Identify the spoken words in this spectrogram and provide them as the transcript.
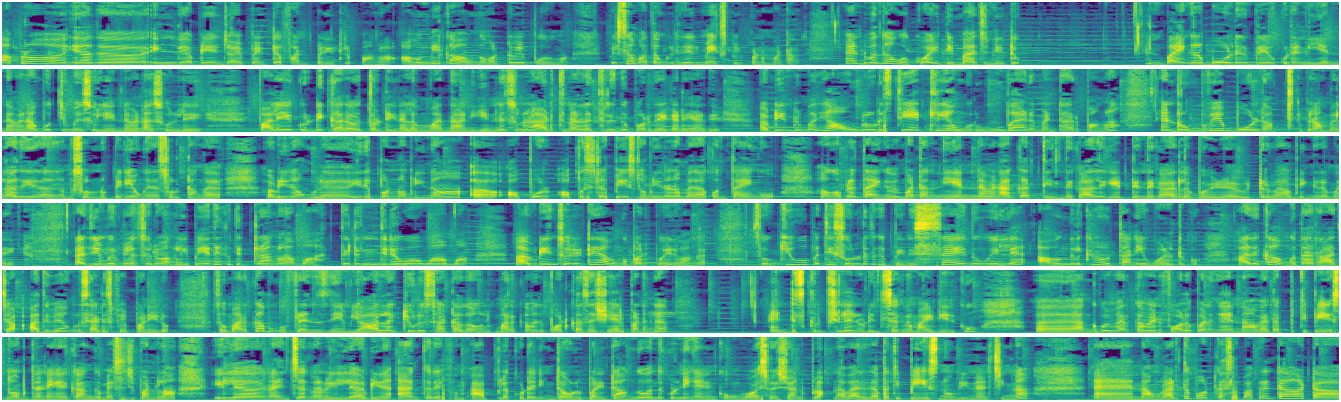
அப்புறம் அதை இங்கே அப்படியே என்ஜாய் பண்ணிட்டு ஃபன் பண்ணிகிட்டு இருப்பாங்களாம். அவங்களுக்கு அவங்க மட்டுமே போதுமா பெருசாக மற்றவங்ககிட்ட எதுவுமே எக்ஸ்பெக்ட் பண்ண மாட்டாங்க. அண்ட் வந்து அவங்க குவைட் இமேஜினேட்டிவ் பயங்கர போல்டு அண்ட் பிரேவ் கூட நீ என்ன வேணால் புத்திமதி சொல்லி என்ன வேணால் சொல்லு. பழைய குருடி கதவை தொடடி நிலமை தான். நீ என்ன சொன்னாலும் அடுத்த நாள் திருந்து போகிறதே கிடையாது. அப்படின்ற மாதிரி அவங்களோட ஸ்டேட்லேயே அவங்க ரொம்ப அடமெண்ட்டாக இருப்பாங்களாம் அண்ட் ரொம்பவே போல்டாக இப்போ நம்ம எல்லாரும் ஏதாவது நம்ம சொல்லணும் பெரியவங்க எதாவது சொல்லிட்டாங்க அப்படின்னு அவங்கள இது பண்ணோம் அப்படின்னா ஆப்போ ஆப்போசிட்டாக பேசணும் அப்படின்னா நம்ம ஏதாவது கொஞ்சம் தயங்குவோம். அவங்க அப்படிலாம் தயங்கவே மாட்டாங்க. நீ என்ன வேணால் கத்தி இந்த காலத்தில் கேட்டு இந்த காலத்தில் போய் விட்டுருவேன் அப்படிங்கிற மாதிரி. அஜய் முருகன் சொல்லுவாங்களே இப்போ எதுக்கு திட்டுறாங்களாமா தெரிஞ்சிடுவோமாமா அப்படின்னு சொல்லிட்டு அவங்க பாட்டு போயிடுவாங்க. ஸோ க்யூவை பற்றி சொல்கிறதுக்கு பெருசாக எதுவும் இல்லை. அவங்களுக்குன்னு ஒரு தனி வேர்ல்டு இருக்கும். அதுக்கு அவங்க தான் ராஜா. அதுவே அவங்களுக்கு சாட்டிஸ்ஃபை பண்ணிவிடும் ஸோ மறக்காமல் உங்கள் ஃப்ரெண்ட்ஸ் நேம் யாரெல்லாம் க்யூவில் ஸ்டார்ட் ஆகுதோ அவங்களுக்கு மறக்காமல் இந்த பாட்காஸ்ட்டை ஷேர் பண்ணுங்கள் அண்ட் டிஸ்கிரிப்ஷனில் என்னோடய இன்ஸ்டாகிராம் ஐடி இருக்கும். அங்கே போய் மறக்காமல் என்னை ஃபாலோ பண்ணுங்கள் நான் எதை பற்றி பேசணும் அப்படின்னா நீங்கள் எனக்கு அங்கே மெசேஜ் பண்ணலாம். இல்லை நான் இன்ஸ்டாகிராம் இல்லை அப்படின்னா ஆங்கர் எஃப்எம் ஆப்பில் கூட நீங்கள் டவுன்லோட் பண்ணிவிட்டு அங்கே வந்து கூட நீங்கள் எனக்கு உங்கள் வாய்ஸ் மெசேஜ் அனுப்பலாம். நான் வேறு எதை பற்றி பேசணும் அப்படின்னு நினச்சிங்கன்னா. நான் உங்களை அடுத்த பாட்காஸ்ட்டில் பார்க்குறேன். டாட்டா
